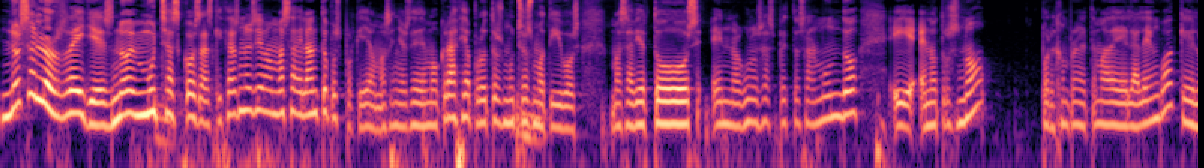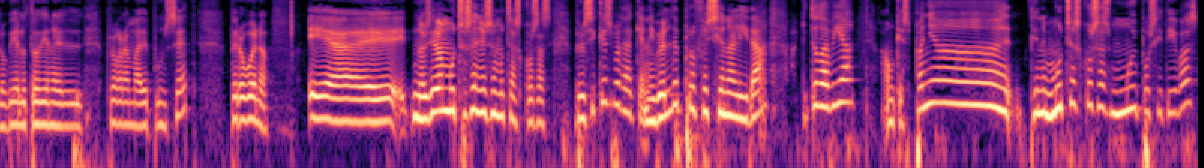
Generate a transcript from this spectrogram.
No son los reyes, ¿no? En muchas cosas. Quizás nos llevan más adelante, pues porque llevan más años de democracia, por otros muchos motivos. Más abiertos en algunos aspectos al mundo, y en otros no. Por ejemplo, en el tema de la lengua, que lo vi el otro día en el programa de Punset. Pero bueno, eh, nos llevan muchos años en muchas cosas. Pero sí que es verdad que a nivel de profesionalidad, aquí todavía, aunque España tiene muchas cosas muy positivas,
